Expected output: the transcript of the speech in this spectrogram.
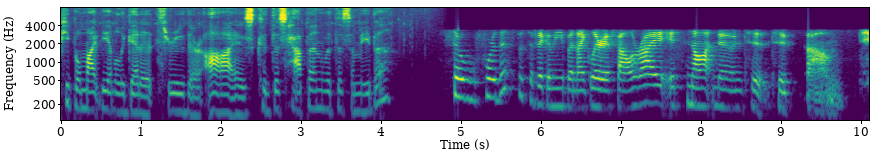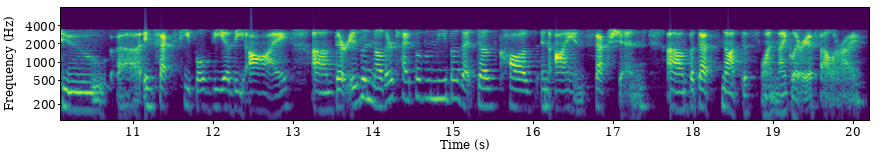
people might be able to get it through their eyes. Could this happen with this amoeba? So for this specific amoeba, Naegleria fowleri, it's not known to to um, to uh, infect people via the eye. Um, there is another type of amoeba that does cause an eye infection, um, but that's not this one, Naegleria fowleri.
